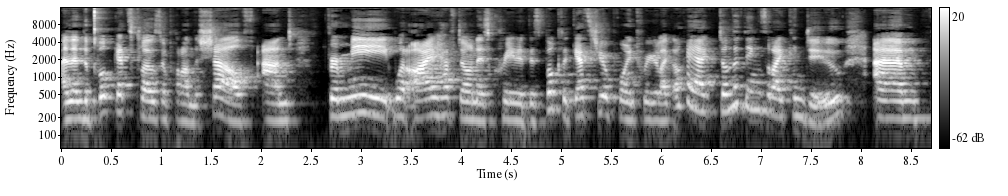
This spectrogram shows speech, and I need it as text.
And then the book gets closed and put on the shelf. And for me, what I have done is created this book that gets to your point where you're like, okay, I've done the things that I can do. Um,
